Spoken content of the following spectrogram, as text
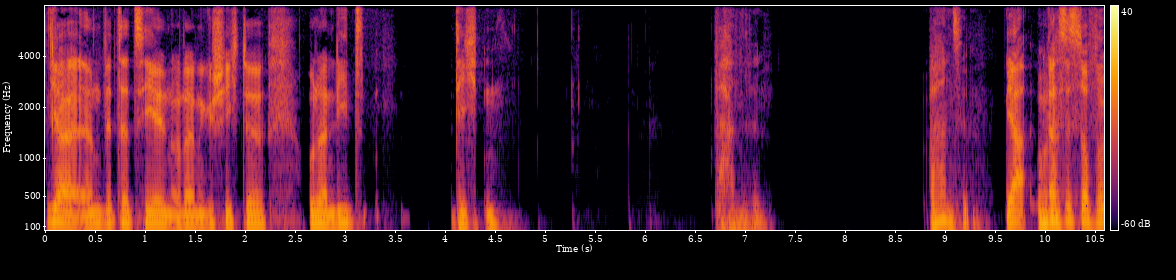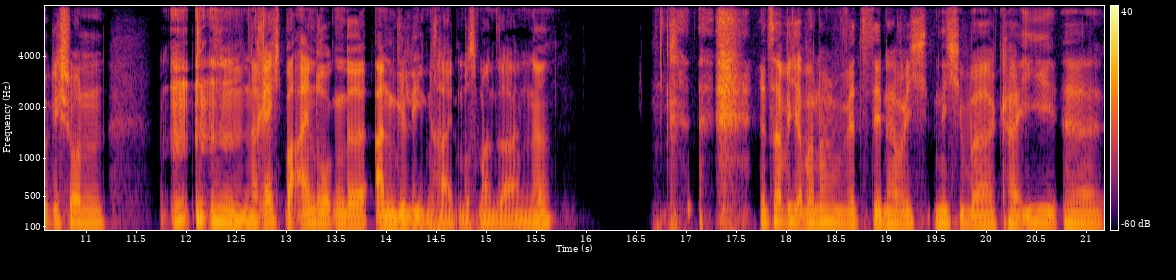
Ja, einen Witz erzählen oder eine Geschichte oder ein Lied dichten. Wahnsinn. Wahnsinn. Ja, Oder? das ist doch wirklich schon eine recht beeindruckende Angelegenheit, muss man sagen, ne? Jetzt habe ich aber noch einen Witz, den habe ich nicht über KI äh,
